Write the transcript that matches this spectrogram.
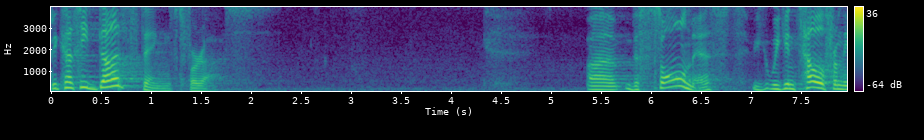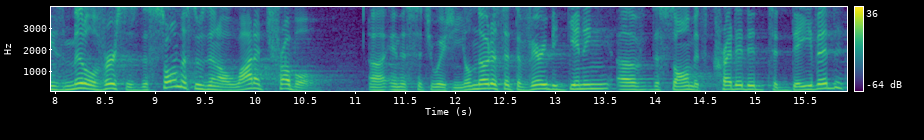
because he does things for us. Uh, the psalmist, we can tell from these middle verses, the psalmist was in a lot of trouble uh, in this situation. You'll notice at the very beginning of the psalm, it's credited to David.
